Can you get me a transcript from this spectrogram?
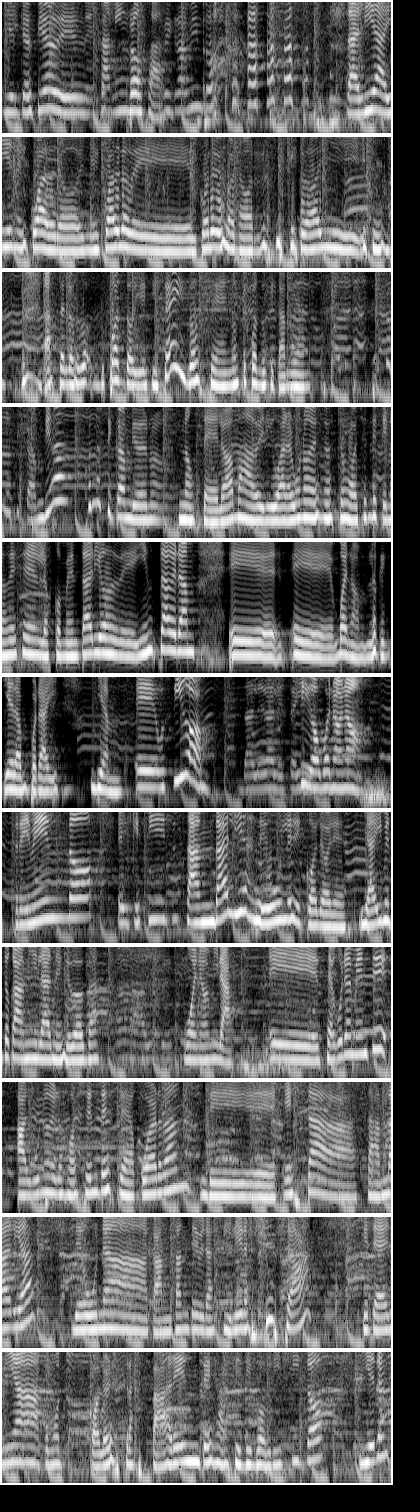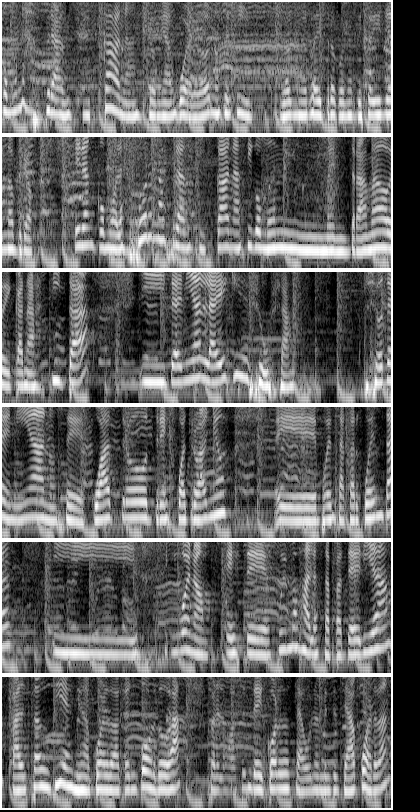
el que hacía de... De Camín Roja. De Camín Roja. Salía ahí en el cuadro, en el cuadro del coro de honor. Quedó ahí hasta los... ¿Cuánto? ¿16? ¿12? No sé cuándo se cambian cambia? ¿Cuándo se cambia de nuevo? No sé, lo vamos a averiguar. Algunos de nuestros oyentes que nos dejen en los comentarios de Instagram, eh, eh, bueno, lo que quieran por ahí. Bien, eh, ¿sigo? Dale, dale, seguí. Sigo, bueno, no. Tremendo. El que sí dice sandalias de hule de colores. Y ahí me toca a mí la anécdota. bueno, mira, eh, seguramente algunos de los oyentes se acuerdan de estas sandalias de una cantante brasilera, Yuya, que tenía como colores transparentes, así tipo brillito, y eran como unas franciscanas, yo me acuerdo, no sé si soy muy retro con lo que estoy diciendo, pero eran como las formas franciscanas, así como un entramado de canastita, y tenían la X de Yuya. Yo tenía, no sé, cuatro, tres, cuatro años, eh, pueden sacar cuentas, y, bueno, este, fuimos a la zapatería Calzados 10, me acuerdo, acá en Córdoba. Para los oyentes de Córdoba seguramente se acuerdan.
